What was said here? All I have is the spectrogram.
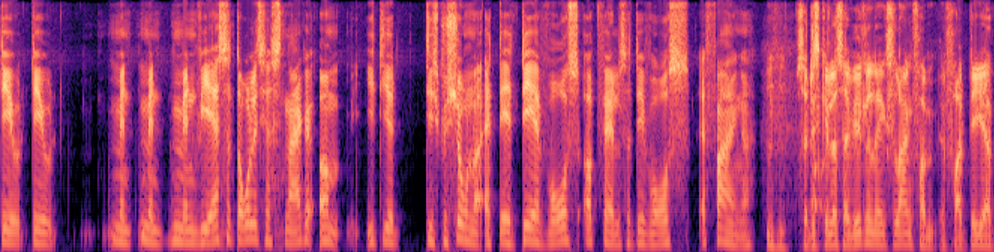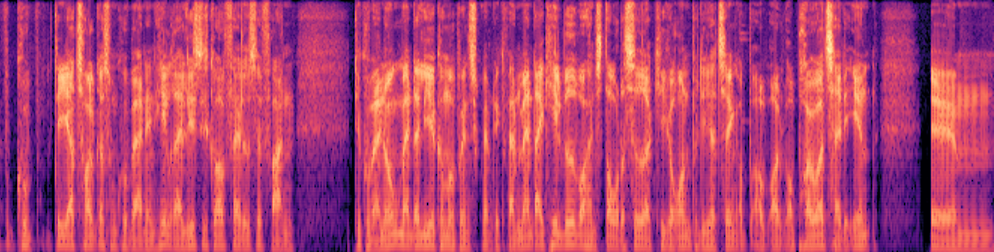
Det er jo, det er jo, men, men, men vi er så dårlige til at snakke om i de her diskussioner, at det, det er vores opfattelse, det er vores erfaringer. Mm-hmm. Så det skiller sig virkelig ikke så langt fra, fra det, jeg kunne, det, jeg tolker, som kunne være en helt realistisk opfattelse fra en, det kunne være en ung mand, der lige er kommet på Instagram. Det kan være en mand, der ikke helt ved, hvor han står, der sidder og kigger rundt på de her ting og, og, og, og prøver at tage det ind. Øhm,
